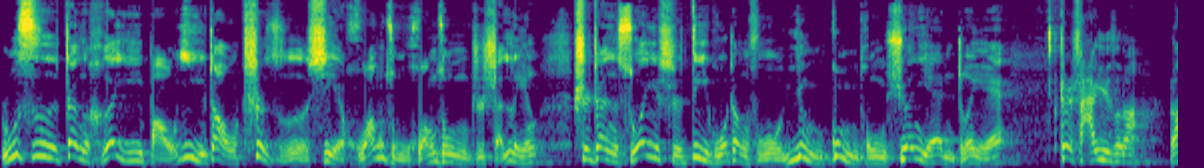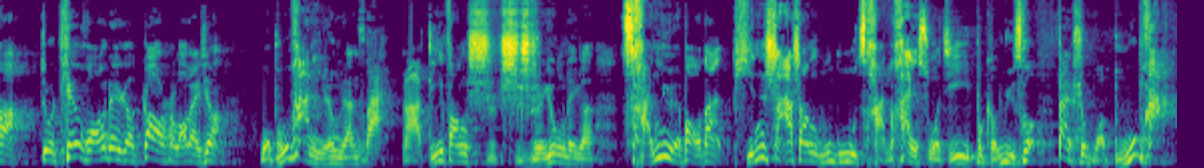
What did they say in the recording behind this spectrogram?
如斯，朕何以保义赵赤子，谢皇祖皇宗之神灵？是朕所以使帝国政府应共同宣言者也。这啥意思呢？是吧？就是天皇这个告诉老百姓，我不怕你扔原子弹啊！敌方使使用这个残虐爆弹，频杀伤无辜，惨害所及，不可预测。但是我不怕。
